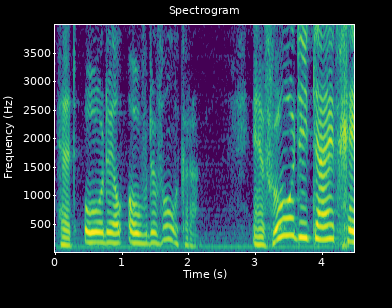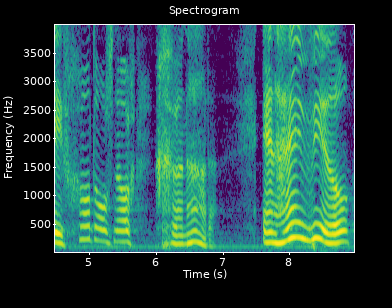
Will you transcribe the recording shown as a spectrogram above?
het oordeel over de volkeren. En voor die tijd geeft God ons nog genade. En hij wil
